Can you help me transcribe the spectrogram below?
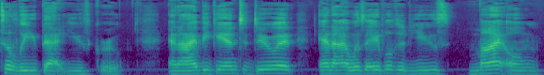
to lead that youth group. And I began to do it, and I was able to use my own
